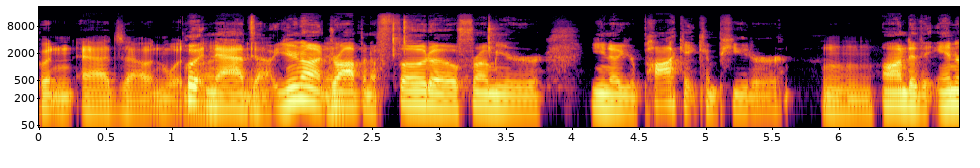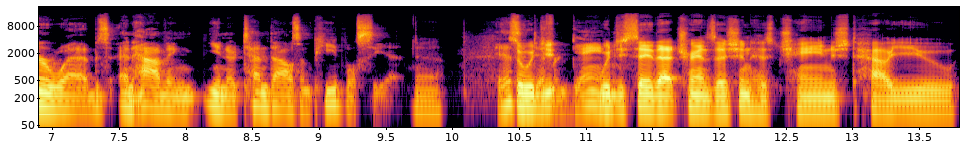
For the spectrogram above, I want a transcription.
Putting ads out and whatnot. putting ads yeah. out you're not Yeah. dropping a photo from your you know your pocket computer hmm onto the interwebs and having you know 10,000 people see it Yeah. it's So a would you game would you say that transition has changed how you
